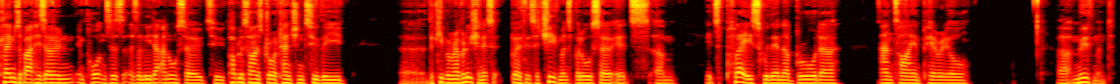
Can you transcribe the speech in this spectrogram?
claims about his own importance as, as a leader, and also to publicize, draw attention to the uh, the Cuban Revolution, its both its achievements, but also its um, its place within a broader anti-imperial uh, movement.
